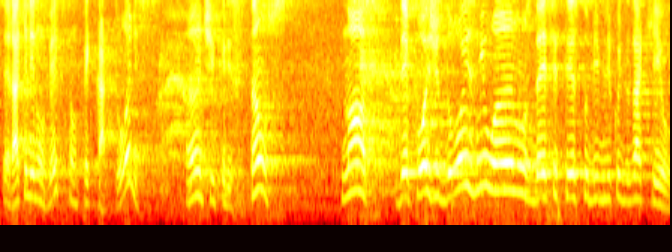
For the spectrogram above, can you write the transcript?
Será que ele não vê que são pecadores, anticristãos? Nós, depois de dois mil anos desse texto bíblico de Zaqueu,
